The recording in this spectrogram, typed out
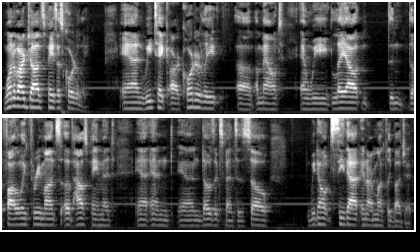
one of our jobs pays us quarterly and we take our quarterly uh, amount and we lay out the, the following three months of house payment and, and and those expenses so we don't see that in our monthly budget.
